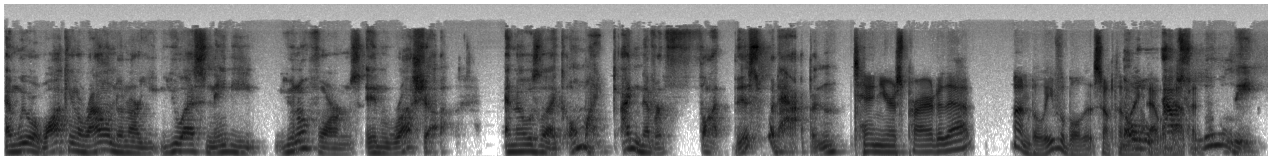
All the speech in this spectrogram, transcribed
And we were walking around in our US Navy uniforms in Russia. And I was like, oh my, I never thought this would happen. 10 years prior to that, unbelievable that something oh, like that would absolutely. happen. Absolutely.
